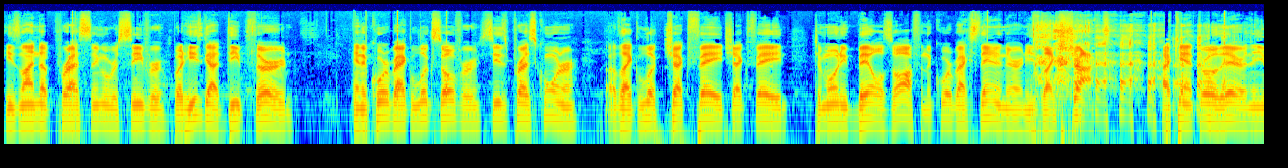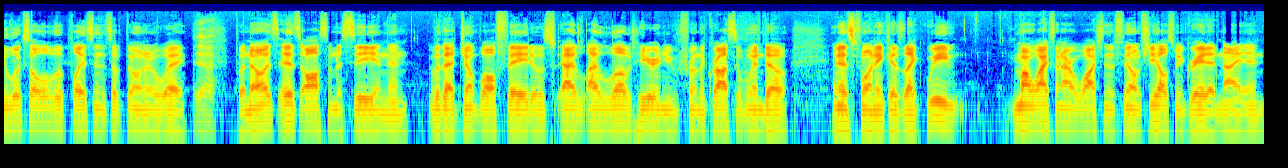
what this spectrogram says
he's lined up press, single receiver, but he's got deep third, and the quarterback looks over, sees press corner, uh, like look, check fade, check fade. Timoni bails off, and the quarterback's standing there, and he's like shocked. I can't throw there, and then he looks all over the place and ends up throwing it away. Yeah. But no, it's it's awesome to see. And then with that jump ball fade, it was I, I loved hearing you from the across the window, and it's funny because like we, my wife and I were watching the film. She helps me grade at night, and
